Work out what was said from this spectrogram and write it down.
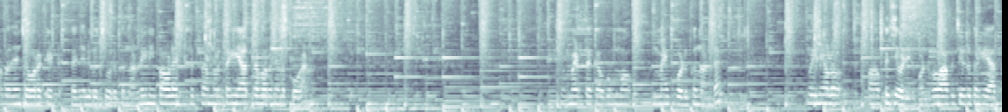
അപ്പോൾ ഞാൻ ചോറൊക്കെ ഇട്ട് കഞ്ഞിൽ വെച്ച് കൊടുക്കുന്നുണ്ട്. ഇനിയിപ്പോൾ അവളെ അടുത്ത് നമ്മളുടെ യാത്ര പറഞ്ഞോളെ പോവാണ്. ഉമ്മയടുത്തൊക്കെ ഉമ്മ ഉമ്മയൊക്കെ കൊടുക്കുന്നുണ്ട്. അപ്പോൾ ഇനി അവൾ വാപ്പച്ചി അവിടെ ഇരിപ്പുണ്ട്. അപ്പോൾ വാപ്പച്ചിയുടെ അടുത്തൊക്കെ യാത്ര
